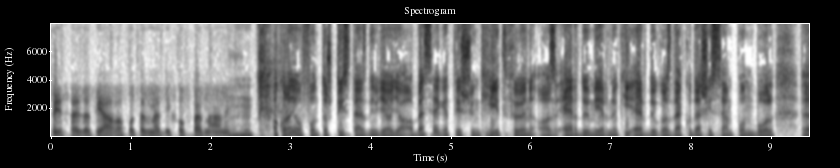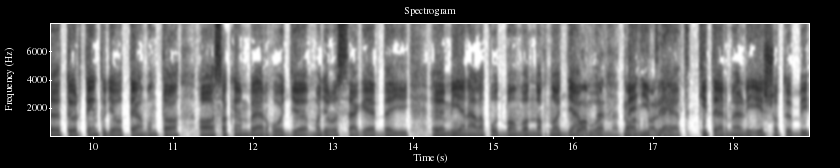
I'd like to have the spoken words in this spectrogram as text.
vészhelyzeti állapot, ez meddig fog fennállni. Uh-huh. Akkor nagyon fontos tisztázni, ugye, hogy a, beszélgetésünk hétfőn az erdőmérnöki, erdőgazdálkodási szempontból e, történt. Ugye ott elmondta a szakember, hogy Magyarország erdei e, milyen állapotban vannak nagyjából, Van benne, mennyit lehet kitermelni, és a többi.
